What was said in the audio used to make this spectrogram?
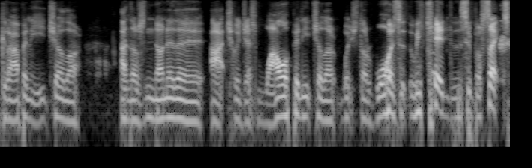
grabbing at each other and there's none of the actually just walloping each other, which there was at the weekend in the Super Six.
